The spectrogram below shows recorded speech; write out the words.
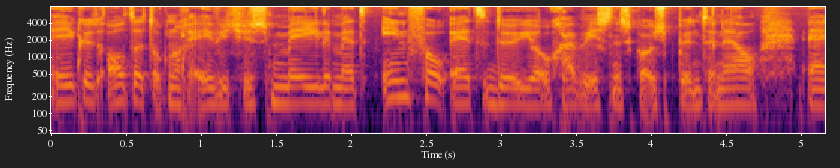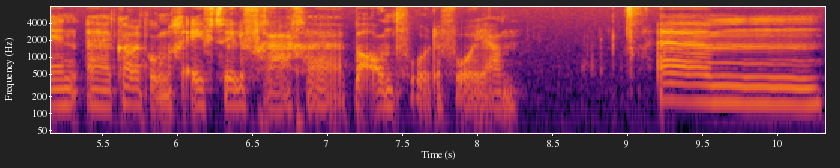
En je kunt altijd ook nog eventjes mailen met info@deyogabusinesscoach.nl en uh, kan ik ook nog eventuele vragen beantwoorden voor je. Um,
